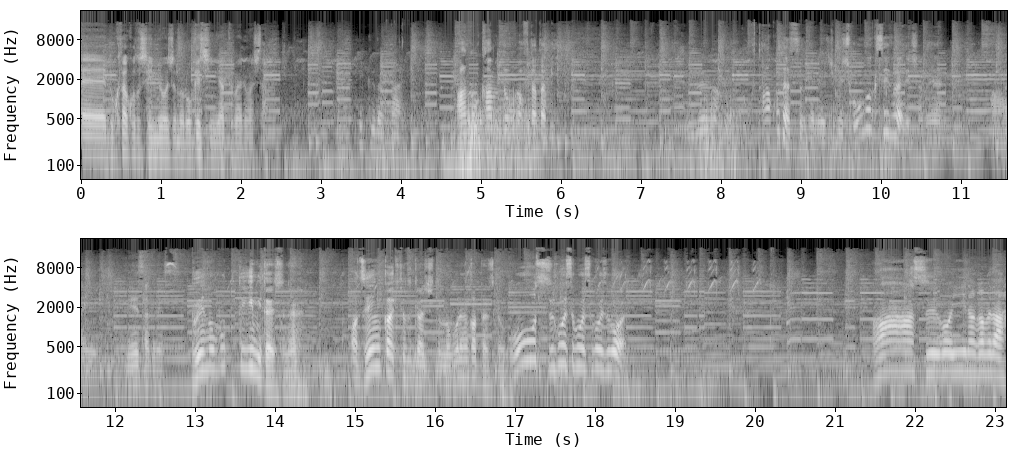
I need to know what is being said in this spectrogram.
えー、ドクターこと診療所のロケ地にやってまいりました。見てください。あの感動が再び。自分ドクターことやってたんでね自分小学生ぐらいでしたね。はい。名作です。上登っていいみたいですね。あ前回来た時はちょっと登れなかったんですけど。おおすごいすごいすごいすごい。あーすごいいい眺めだ。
